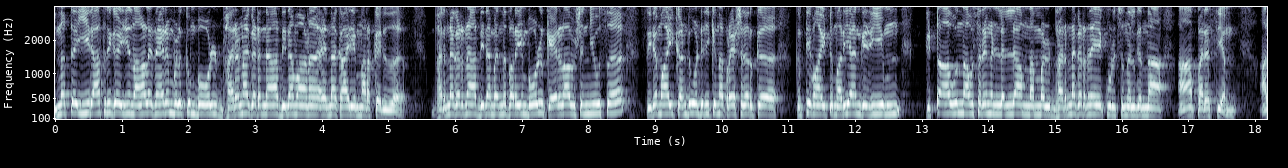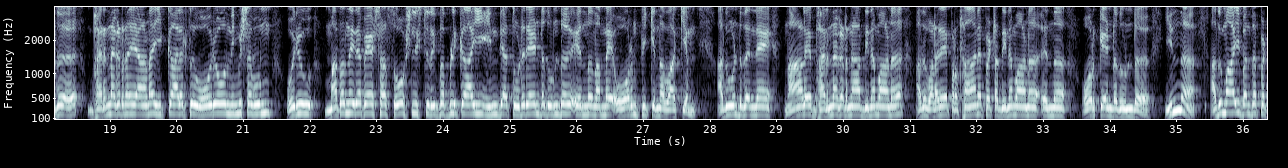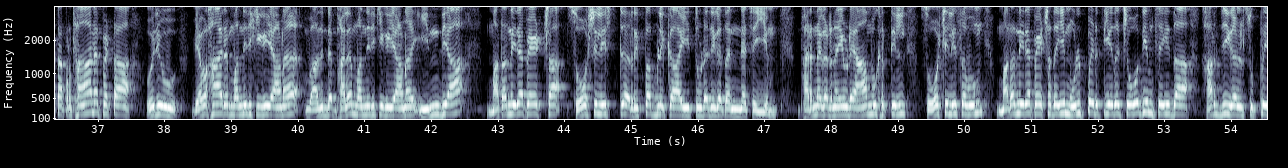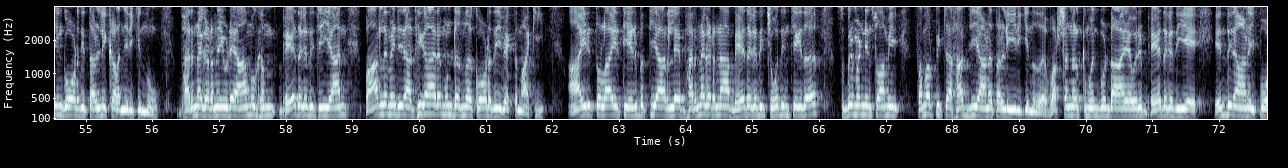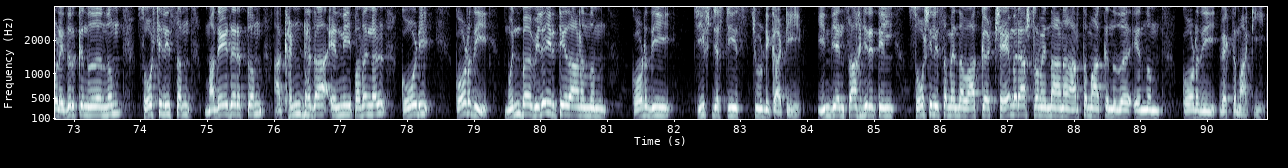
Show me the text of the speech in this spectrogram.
ഇന്നത്തെ ഈ രാത്രി കഴിഞ്ഞ് നാളെ നേരം വെളുക്കുമ്പോൾ ഭരണഘടനാ ദിനമാണ് എന്ന കാര്യം മറക്കരുത്. ഭരണഘടനാ ദിനം എന്ന് പറയുമ്പോൾ കേരള വിഷൻ ന്യൂസ് സ്ഥിരമായി കണ്ടുകൊണ്ടിരിക്കുന്ന പ്രേക്ഷകർക്ക് കൃത്യമായിട്ടും അറിയാൻ കഴിയും. കിട്ടാവുന്ന അവസരങ്ങളിലെല്ലാം നമ്മൾ ഭരണഘടനയെക്കുറിച്ച് നൽകുന്ന ആ പരസ്യം. അത് ഭരണഘടനയാണ് ഇക്കാലത്ത് ഓരോ നിമിഷവും ഒരു മതനിരപേക്ഷ സോഷ്യലിസ്റ്റ് റിപ്പബ്ലിക്കായി ഇന്ത്യ തുടരേണ്ടതുണ്ട് എന്ന് നമ്മെ ഓർമ്മിപ്പിക്കുന്ന വാക്യം. അതുകൊണ്ട് തന്നെ നാളെ ഭരണഘടനാ ദിനമാണ് അത് വളരെ പ്രധാനപ്പെട്ട ദിനമാണ് എന്ന് ഓർക്കേണ്ടതുണ്ട്. ഇന്ന് അതുമായി ബന്ധപ്പെട്ട പ്രധാനപ്പെട്ട ഒരു വ്യവഹാരം വന്നിരിക്കുകയാണ് അതിന്റെ ഫലം വന്നിരിക്കുകയാണ് ഇന്ത്യ. മതനിരപേക്ഷ സോഷ്യലിസ്റ്റ് റിപ്പബ്ലിക്കായി തുടരുക തന്നെ ചെയ്യും. ഭരണഘടനയുടെ ആമുഖത്തിൽ സോഷ്യലിസവും മതനിരപേക്ഷതയും ഉൾപ്പെടുത്തിയത് ചോദ്യം ചെയ്ത ഹർജികൾ സുപ്രീം കോടതി തള്ളിക്കളഞ്ഞിരിക്കുന്നു. ഭരണഘടനയുടെ ആമുഖം ഭേദഗതി ചെയ്യാൻ പാർലമെന്റിന് അധികാരമുണ്ടെന്ന് കോടതി വ്യക്തമാക്കി. ആയിരത്തി തൊള്ളായിരത്തി എഴുപത്തിയാറിലെ ഭരണഘടനാ ഭേദഗതി ചോദ്യം ചെയ്ത് സുബ്രഹ്മണ്യൻ സ്വാമി സമർപ്പിച്ച ഹർജിയാണ് തള്ളിയിരിക്കുന്നത്. വർഷങ്ങൾക്ക് മുൻപുണ്ടായ ഒരു ഭേദഗതിയെ എന്തിനാണ് ഇപ്പോൾ എതിർക്കുന്നതെന്നും സോഷ്യലിസം മതേതരത്വം അഖണ്ഡത എന്നീ പദങ്ങൾ കോടി കോടതി മുൻപ് വിലയിരുത്തിയതാണെന്നും കോടതി ചീഫ് ജസ്റ്റിസ് ചൂണ്ടിക്കാട്ടി. ഇന്ത്യൻ സാഹചര്യത്തിൽ സോഷ്യലിസം എന്ന വാക്ക് ക്ഷേമരാഷ്ട്രം എന്നാണ് അർത്ഥമാക്കുന്നത് എന്നും കോടതി വ്യക്തമാക്കി.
